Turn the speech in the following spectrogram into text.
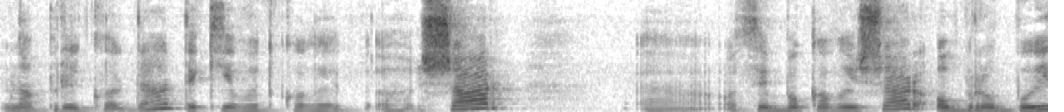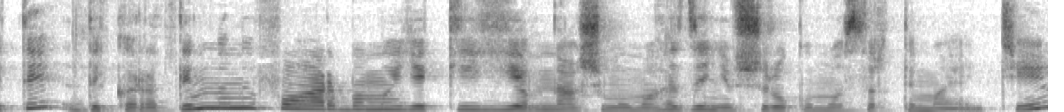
наприклад, да, такий от коли е, шар, оцей боковий шар обробити декоративними фарбами, які є в нашому магазині в широкому асортименті.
